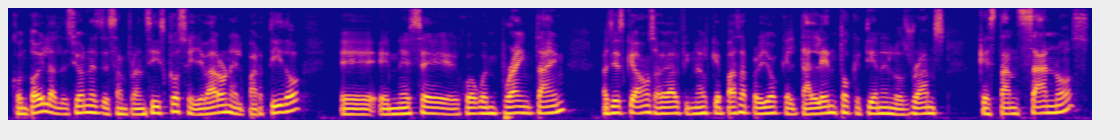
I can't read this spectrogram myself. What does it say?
con todas las lesiones de San Francisco, se llevaron el partido eh, en ese juego en prime time, así es que vamos a ver al final qué pasa, pero yo creo que el talento que tienen los Rams, que están sanos,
